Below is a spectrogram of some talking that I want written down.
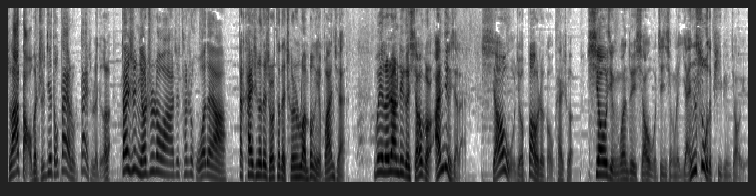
拉倒吧，直接都带了带出来得了。但是你要知道啊，这它是活的呀。他开车的时候，他在车上乱蹦也不安全。为了让这个小狗安静下来，小五就抱着狗开车。肖警官对小五进行了严肃的批评教育。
